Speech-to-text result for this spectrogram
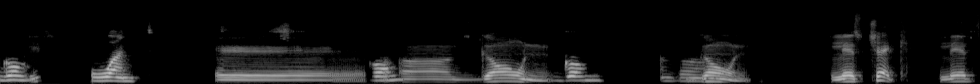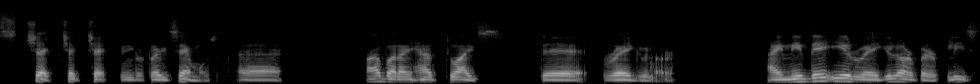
Gone. is Want, uh, Gone. uh, gone, Gone. Go, gone. Let's check. Let's check, check, check. Revisemos. Uh, ah, but I have twice the regular. I need the irregular verb, please.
